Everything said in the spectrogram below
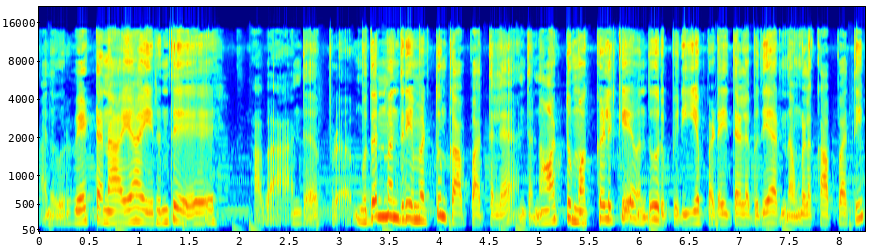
அந்த ஒரு வேட்டநாயா இருந்து அவ அந்த முதன் மந்திரியை மட்டும் காப்பாற்றலை அந்த நாட்டு மக்களுக்கே வந்து ஒரு பெரிய படை தளபதியாக இருந்து அவங்கள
